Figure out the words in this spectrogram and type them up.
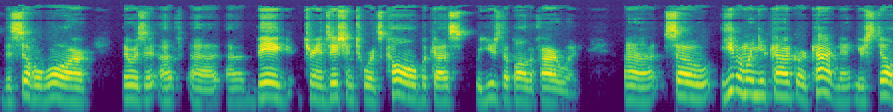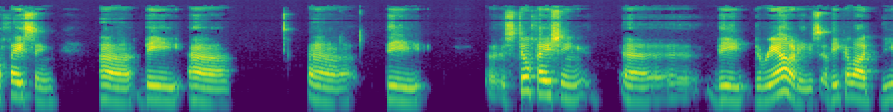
the Civil War, there was a, a, a, big transition towards coal because we used up all the firewood. Uh, so even when you conquer a continent, you're still facing uh, the uh, uh the uh, still facing the the realities of ecolog- the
